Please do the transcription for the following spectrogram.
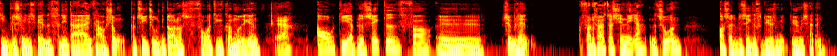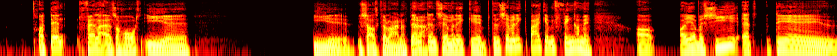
de bliver smidt i spillet, fordi der er en kaution på 10.000 dollars, for at de kan komme ud igen. Ja, Og de er blevet sigtet for øh, simpelthen, for det første at genere naturen, og så er de blevet sigtet for dyre, dyremishandling. Og den falder altså hårdt i, øh, i, øh, i South Carolina. Den, ja. den, ser man ikke, øh, den ser man ikke bare igennem fingre med. Og, og jeg vil sige, at det,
